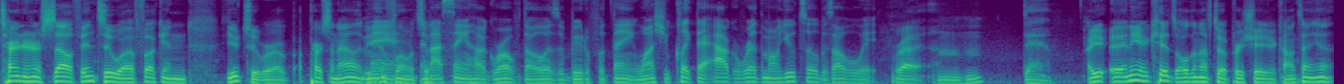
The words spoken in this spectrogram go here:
turning herself into a fucking YouTuber, a personality Man, influencer. and I seen her growth though. is a beautiful thing. Once you click that algorithm on YouTube, it's over with. right. Mm-hmm. Damn. Are you are any of your kids old enough to appreciate your content yet?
